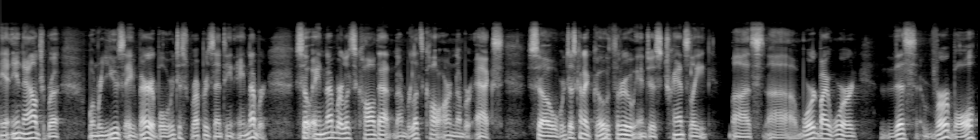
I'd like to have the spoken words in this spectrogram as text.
in algebra, when we use a variable, we're just representing a number. So a number, let's call that number, let's call our number x. So we're just going to go through and just translate uh, uh, word by word this verbal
